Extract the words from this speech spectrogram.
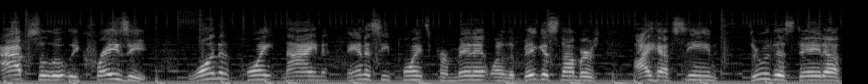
absolutely crazy 1.9 fantasy points per minute, one of the biggest numbers I have seen through this data.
